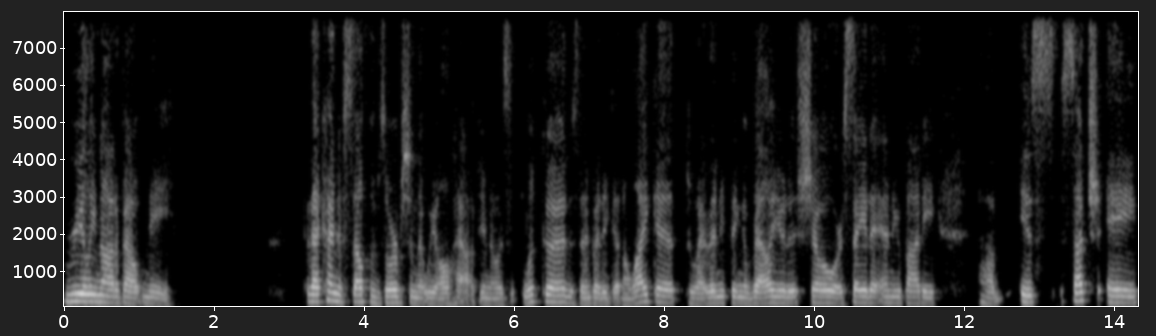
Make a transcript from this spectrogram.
really not about me. that kind of self-absorption that we all have you know does it look good is anybody going to like it do i have anything of value to show or say to anybody um, is such a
